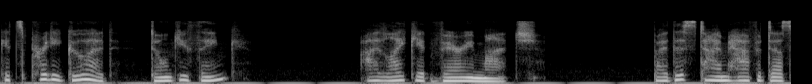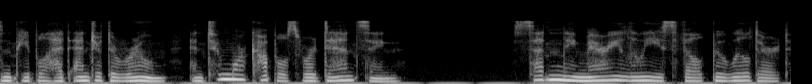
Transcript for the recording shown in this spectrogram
It's pretty good, don't you think? I like it very much. By this time, half a dozen people had entered the room, and two more couples were dancing. Suddenly, Mary Louise felt bewildered.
